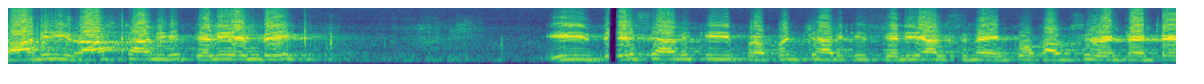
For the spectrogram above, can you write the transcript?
కానీ ఈ రాష్ట్రానికి తెలియంది ఈ దేశానికి ఈ ప్రపంచానికి తెలియాల్సిన ఇంకొక అంశం ఏంటంటే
